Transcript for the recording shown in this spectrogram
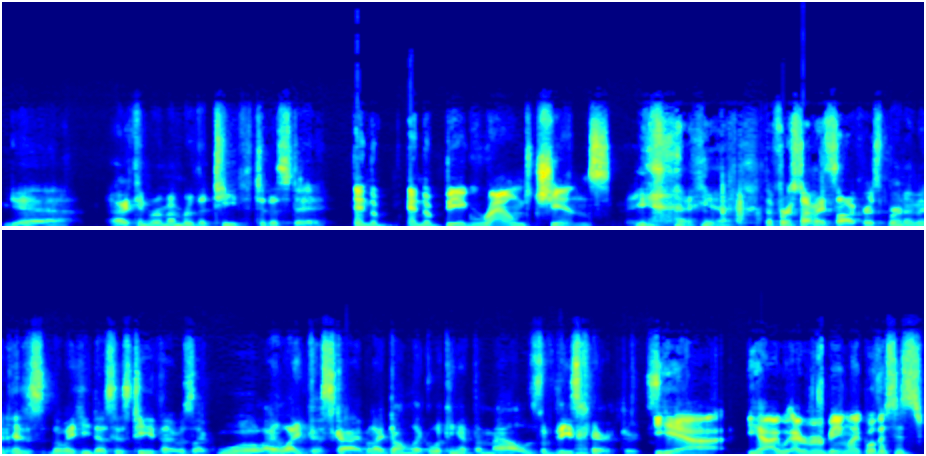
Yeah. I can remember the teeth to this day. And the and the big round chins. Yeah, yeah. The first time I saw Chris Burnham and his the way he does his teeth, I was like, "Whoa, I like this guy, but I don't like looking at the mouths of these characters." Yeah, yeah. I, w- I remember being like, well, this is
